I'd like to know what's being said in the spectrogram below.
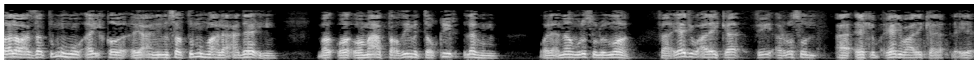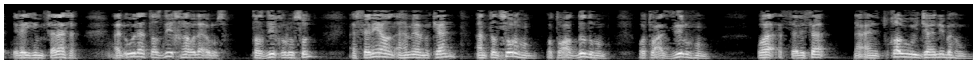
قال وعزرتموه أي يعني نصرتموه على أعدائه ومع التعظيم التوقير لهم ولأنهم رسل الله. فيجب عليك في الرسل يجب عليك إليهم ثلاثة. الأولى تصديق هؤلاء الرسل تصديق الرسل. الثانية والأهمية المكان أن تنصرهم وتعضدهم وتعزرهم. والثالثة يعني تقوي جانبهم.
